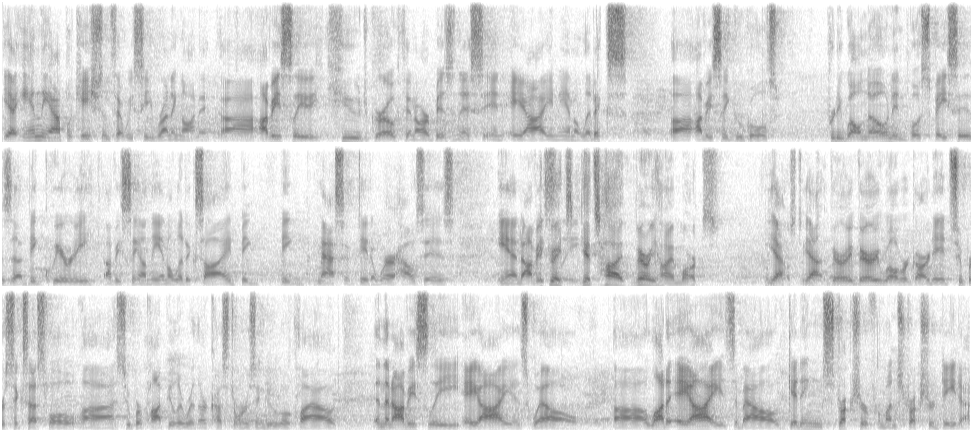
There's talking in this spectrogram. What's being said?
yeah, and the applications that we see running on it. Uh, obviously, huge growth in our business in AI and analytics. Uh, obviously, Google's pretty well known in both spaces. Uh, BigQuery, obviously on the analytics side, big, big, massive data warehouses, and obviously it gets high, very high marks. Yeah, customers. yeah, very, very well regarded, super successful, uh, super popular with our customers in Google Cloud. And then obviously AI as well. Uh, a lot of AI is about getting structure from unstructured data.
